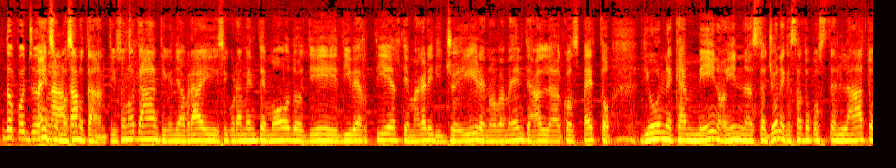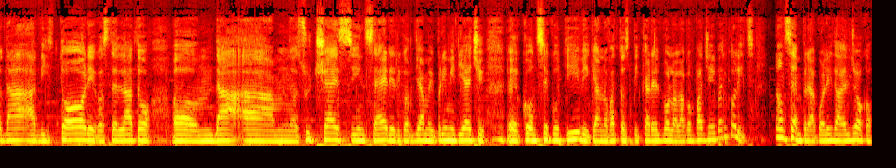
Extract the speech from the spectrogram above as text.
dopo giornata. Eh, insomma sono tanti, sono tanti quindi avrai sicuramente modo di divertirti e magari di gioire nuovamente al cospetto di un cammino in stagione che è stato costellato costellato da vittorie, costellato um, da um, successi in serie, ricordiamo i primi dieci eh, consecutivi che hanno fatto spiccare il volo alla compagine di Pergolizzi. Non sempre la qualità del gioco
